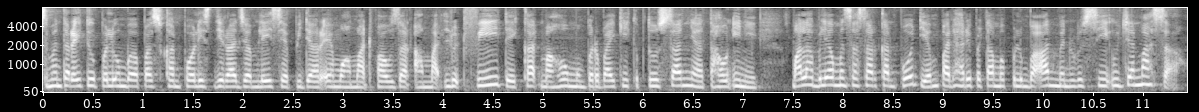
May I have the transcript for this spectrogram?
Sementara itu, pelumba pasukan polis diraja Malaysia PDRM Muhammad Fauzan Ahmad Lutfi tekad mahu memperbaiki keputusannya tahun ini. Malah beliau mensasarkan podium pada hari pertama perlumbaan menerusi ujian masa.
